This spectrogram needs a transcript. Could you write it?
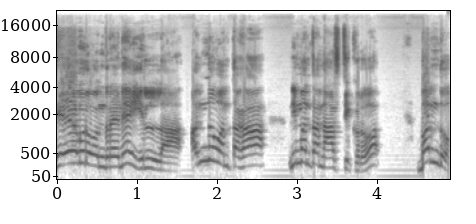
ದೇವರು ಅಂದ್ರೇನೆ ಇಲ್ಲ ಅನ್ನುವಂತಹ ನಿಮ್ಮಂತ ನಾಸ್ತಿಕರು ಬಂದು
